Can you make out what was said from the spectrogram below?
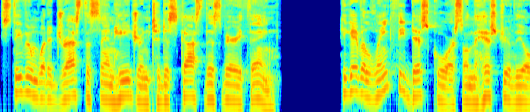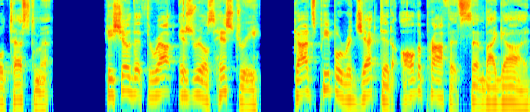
Stephen would address the Sanhedrin to discuss this very thing. He gave a lengthy discourse on the history of the Old Testament. He showed that throughout Israel's history, God's people rejected all the prophets sent by God.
